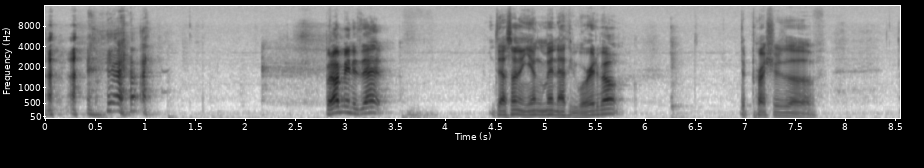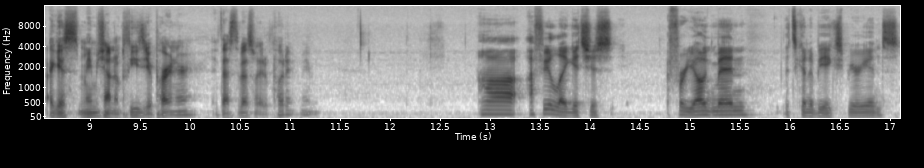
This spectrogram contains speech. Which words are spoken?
but I mean, is that is that something young men have to be worried about? The pressures of, I guess, maybe trying to please your partner, if that's the best way to put it. Maybe. Uh, I feel like it's just for young men, it's gonna be experience.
